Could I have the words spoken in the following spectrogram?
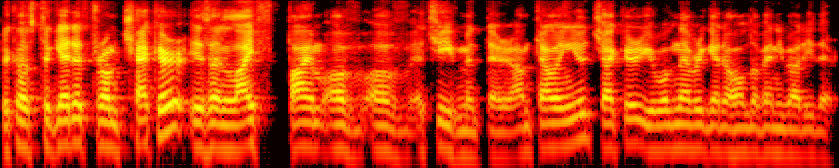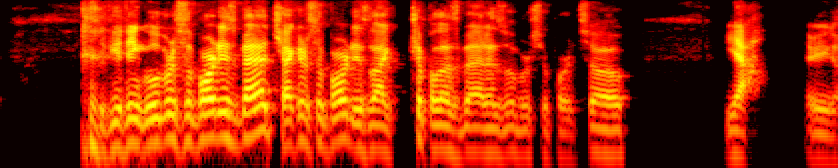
because to get it from Checkr is a lifetime of, of achievement there i'm telling you Checkr you will never get a hold of anybody there if you think uber support is bad Checkr support is like triple as bad as uber support so yeah there you go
